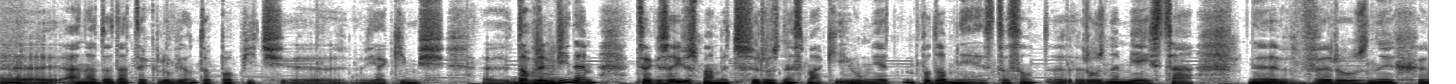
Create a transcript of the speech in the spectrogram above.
e, a na dodatek lubią to popić jakimś dobrym winem, także już mamy trzy różne smaki. I u mnie podobnie jest. To są e, różne miejsca e, w różnych, e,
